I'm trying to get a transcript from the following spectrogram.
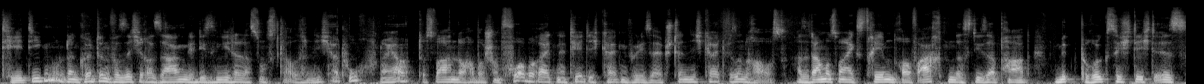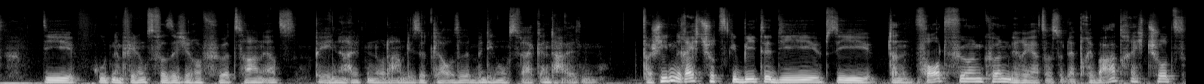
tätigen. Und dann könnte ein Versicherer sagen, der diese Niederlassungsklausel nicht hat, huch, naja, das waren doch aber schon vorbereitende Tätigkeiten für die Selbstständigkeit, wir sind raus. Also da muss man extrem darauf achten, dass dieser Part mit berücksichtigt ist die guten Empfehlungsversicherer für Zahnärzte beinhalten oder haben diese Klausel im Bedingungswerk enthalten. Verschiedene Rechtsschutzgebiete, die Sie dann fortführen können, wäre jetzt also der Privatrechtsschutz.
